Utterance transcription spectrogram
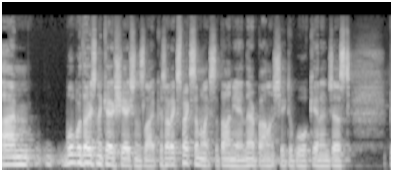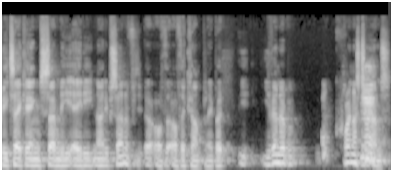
Um, what were those negotiations like? Because I'd expect someone like Sibanye and their balance sheet to walk in and just be taking 70, 80, 90% of, of, the, of the company. But you've ended up quite nice mm. terms.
